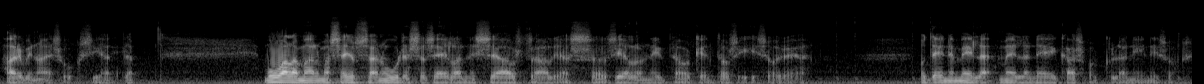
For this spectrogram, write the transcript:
harvinaisuuksia. Että muualla maailmassa, jossain Uudessa Seelannissa ja Australiassa, siellä on niitä oikein tosi isoja. Mutta ei ne meillä, meillä ne ei kasva kyllä niin isoksi.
